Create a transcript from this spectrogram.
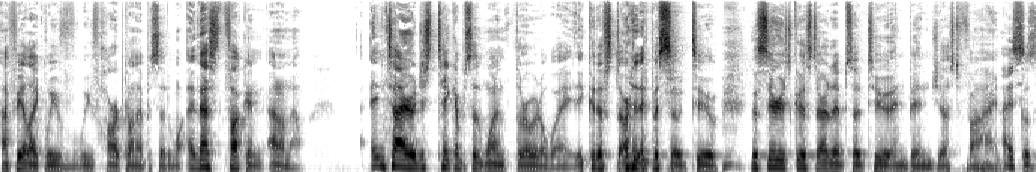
I feel like we've we've harped on episode one. That's fucking. I don't know. Entire, just take episode one and throw it away. They could have started episode two. The series could have started episode two and been just fine because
